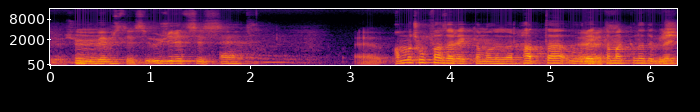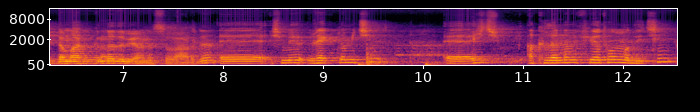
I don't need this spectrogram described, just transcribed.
diyor. Çünkü Hmm. web sitesi ücretsiz. Evet. E, Ama çok fazla reklam alıyorlar. Hatta bu evet, reklam hakkında da bir şey. reklam şey hakkında var. da bir anısı vardı. Ee, şimdi reklam için e, hiç akıllarına bir fiyat olmadığı için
